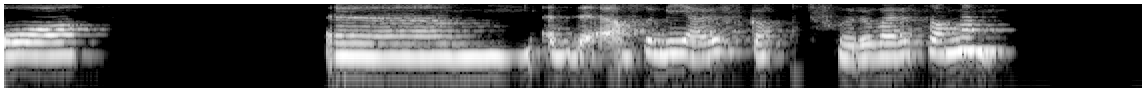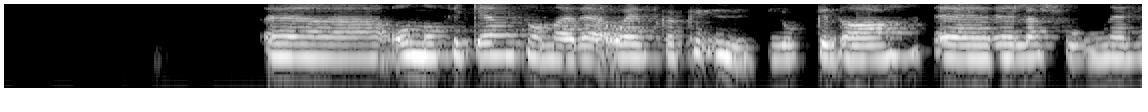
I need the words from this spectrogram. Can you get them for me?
å Um, det, Altså vi er jo skapt for å være sammen. Eh, og nå fikk jeg en sånn derre Og jeg skal ikke utelukke da eh, relasjoner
